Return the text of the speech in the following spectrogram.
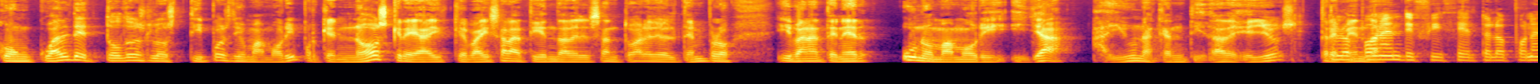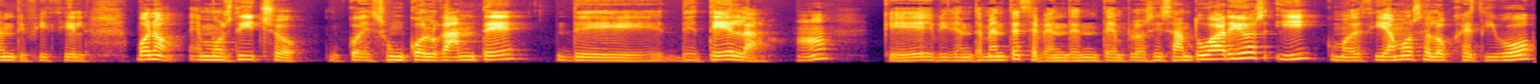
con cuál de todos los tipos de omamori, porque no os creáis que vais a la tienda del santuario del templo y van a tener un omamori y ya, hay una cantidad de ellos Te lo tremenda. ponen difícil, te lo ponen difícil. Bueno, hemos dicho es un colgante de, de tela, ¿ah? Que evidentemente se vende en templos y santuarios y, como decíamos, el objetivo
